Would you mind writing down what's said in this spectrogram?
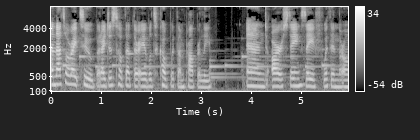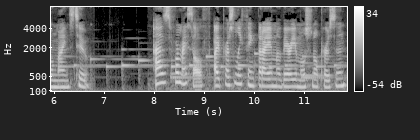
And that's alright too, but I just hope that they're able to cope with them properly and are staying safe within their own minds too. As for myself, I personally think that I am a very emotional person.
